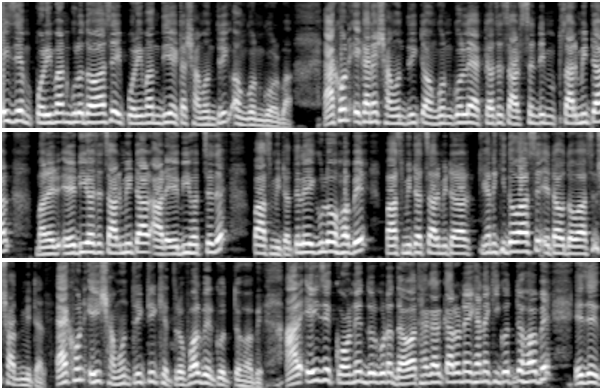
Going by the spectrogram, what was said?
এই যে পরিমাণগুলো দেওয়া আছে, এই পরিমাণ দিয়ে একটা সামুদ্রিক অঙ্কন করবা। এখন এখানে সামুদ্রিকটা অঙ্কন করলে একটা হচ্ছে চার সেন্টি চার মিটার মানে এডি হচ্ছে চার মিটার আর এবি হচ্ছে যে পাঁচ মিটার। তাহলে এগুলো হবে পাঁচ মিটার, চার মিটার, আর এখানে কি দেওয়া আছে? এটাও দেওয়া আছে সাত মিটার। এখন এই সামুদ্রিকটির ক্ষেত্রফল বের করতে হবে। আর এই যে কর্ণের দৈর্ঘ্যটা দেওয়া থাকার কারণে এখানে কি করতে হবে? এই যে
